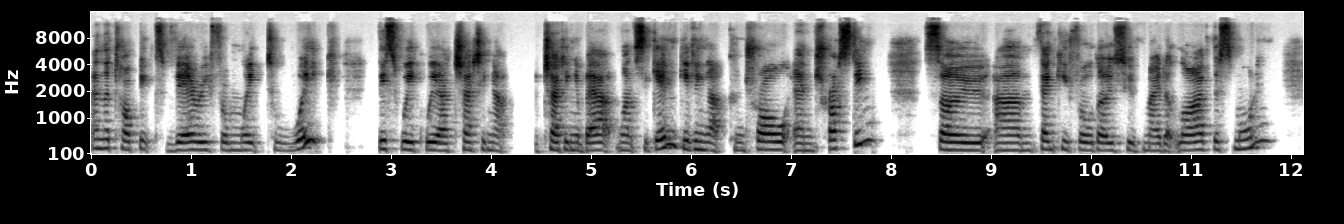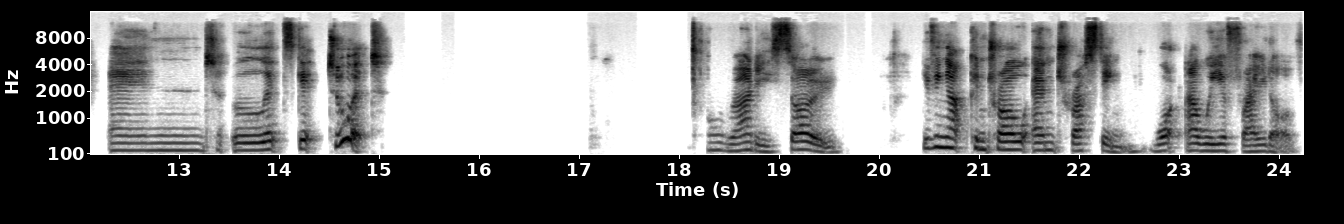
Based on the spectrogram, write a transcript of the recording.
and the topics vary from week to week. This week we are chatting up chatting about once again giving up control and trusting. So um, thank you for all those who've made it live this morning, and let's get to it. Alrighty, so Giving up control and trusting. What are we afraid of?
